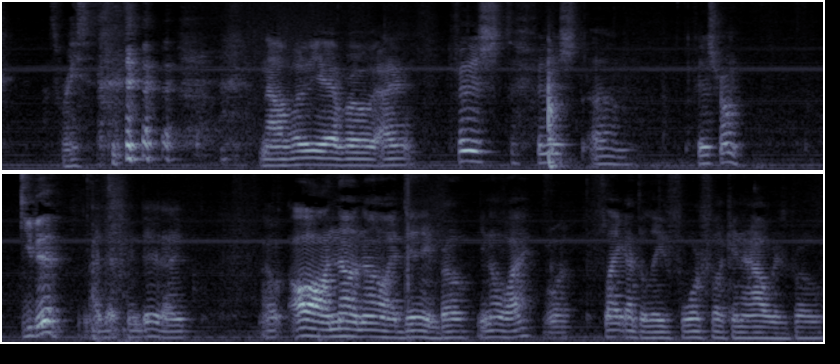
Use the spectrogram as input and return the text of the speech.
That's racist. no, but yeah, bro, I finished finished um finished strong. you did. I definitely did. I, I oh no no I didn't, bro. You know why? What? The flight got delayed four fucking hours, bro.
